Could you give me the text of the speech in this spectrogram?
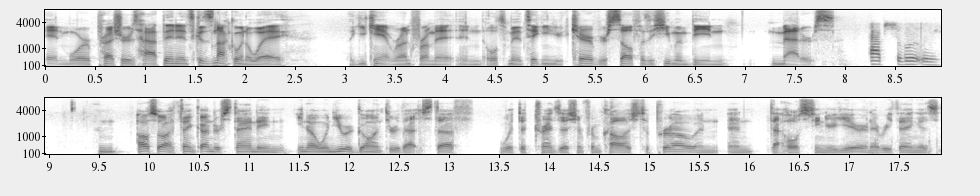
and more pressures happen. It's because it's not going away. Like you can't run from it and ultimately taking care of yourself as a human being matters. Absolutely. And also, I think understanding, you know, when you were going through that stuff with the transition from college to pro and and that whole senior year and everything is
